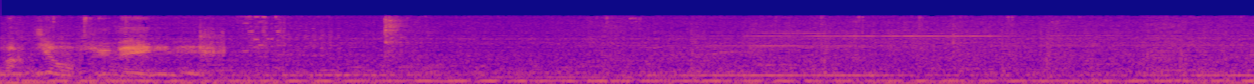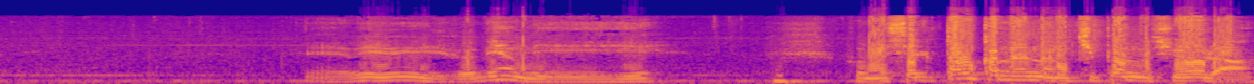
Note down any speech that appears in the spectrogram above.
Partir en fumée. Eh oui, oui, je veux bien, mais... Faut me laisser le temps quand même, un petit peu, monsieur, là.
